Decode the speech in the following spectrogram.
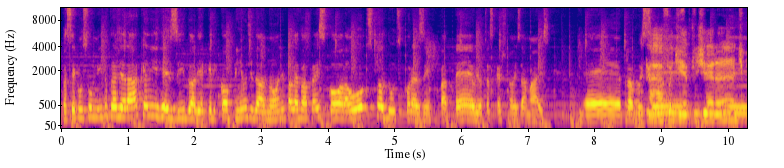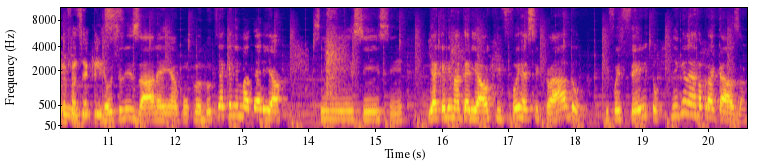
para ser consumido para gerar aquele resíduo ali, aquele copinho de Danone para levar para a escola. Outros produtos, por exemplo, papel e outras questões a mais. É, para você. Garrafa de refrigerante para fazer aquele. Reutilizar né, em algum produto. E aquele material. Sim, sim, sim. E aquele material que foi reciclado, que foi feito, ninguém leva para casa.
